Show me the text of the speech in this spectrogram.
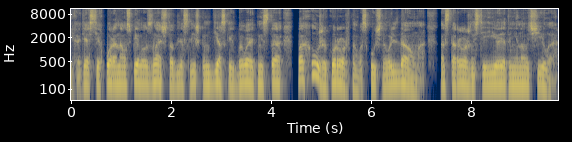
И хотя с тех пор она успела узнать, что для слишком дерзких бывают места похуже курортного скучного льдаума, осторожности ее это не научило.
